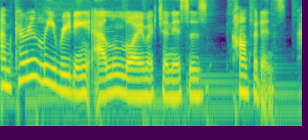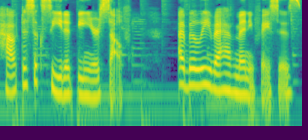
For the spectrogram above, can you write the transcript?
I'm currently reading Alan Loy McGinnis's Confidence How to Succeed at Being Yourself. I believe I have many faces.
